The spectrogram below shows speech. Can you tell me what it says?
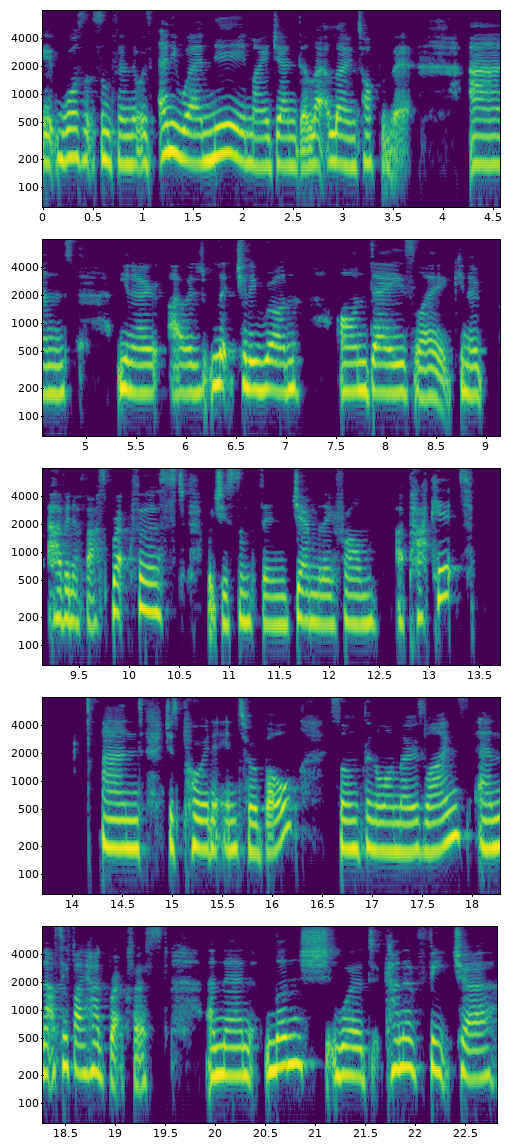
it wasn't something that was anywhere near my agenda, let alone top of it. And, you know, I would literally run on days like, you know, having a fast breakfast, which is something generally from a packet and just pouring it into a bowl, something along those lines. And that's if I had breakfast. And then lunch would kind of feature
